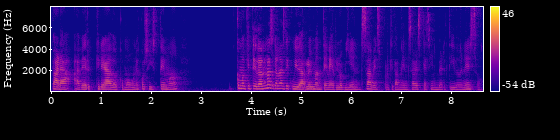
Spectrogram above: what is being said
para haber creado como un ecosistema, como que te dan más ganas de cuidarlo y mantenerlo bien, ¿sabes? Porque también sabes que has invertido en eso.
